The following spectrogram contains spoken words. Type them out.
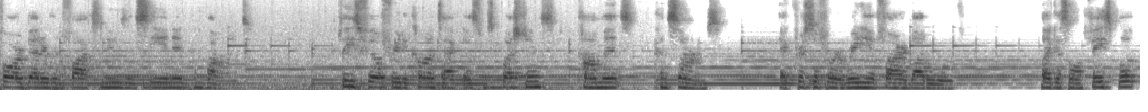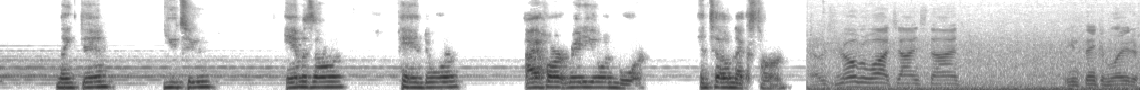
far better than Fox News and CNN combined. Please feel free to contact us with questions, comments, concerns at Christopher at radiantfire.org. Like us on Facebook, LinkedIn, YouTube, Amazon, Pandora, iHeartRadio, and more. Until next time. That was your Overwatch, Einstein. You can thank him later.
